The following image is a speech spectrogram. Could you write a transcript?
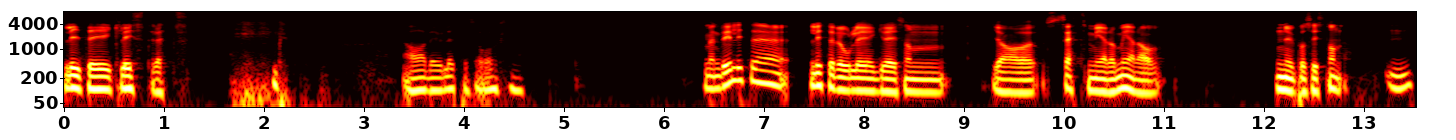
Lite i klistret. Ja, det är ju lite så också. Men det är lite, lite rolig grej som jag har sett mer och mer av nu på sistone. Mm.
